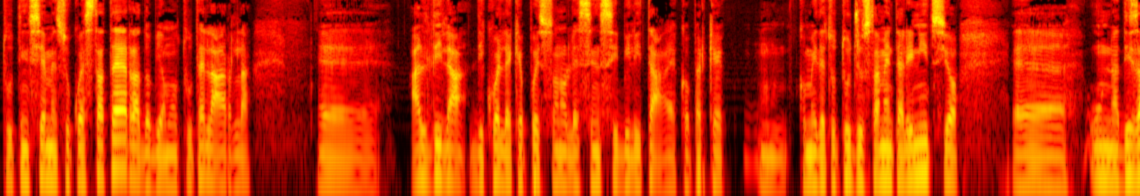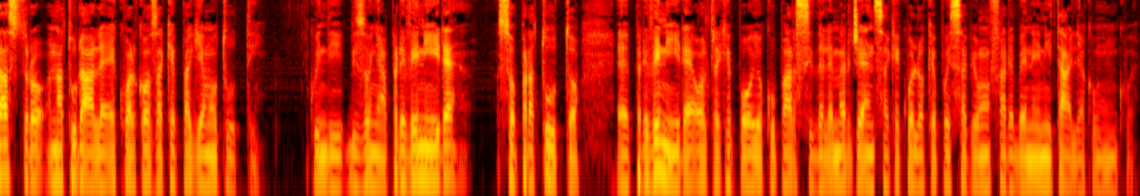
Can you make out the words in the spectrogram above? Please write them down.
tutti insieme su questa terra, dobbiamo tutelarla eh, al di là di quelle che poi sono le sensibilità, ecco, perché mh, mm, come hai detto tu giustamente all'inizio, eh, un disastro naturale è qualcosa che paghiamo tutti, quindi bisogna prevenire, soprattutto eh, prevenire, oltre che poi occuparsi dell'emergenza, che è quello che poi sappiamo fare bene in Italia comunque.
